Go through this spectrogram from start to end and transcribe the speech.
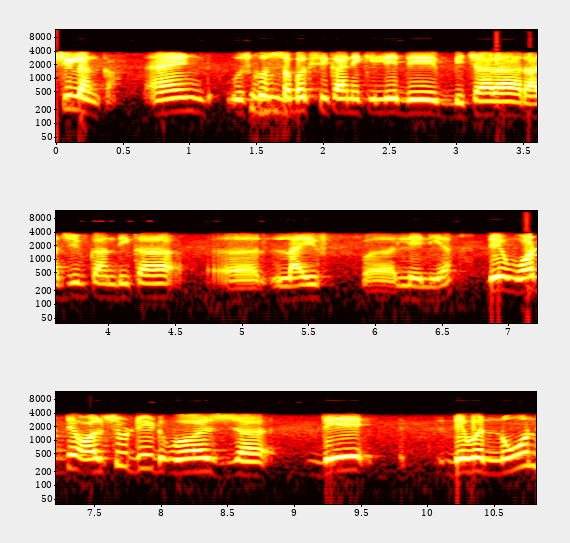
Sri Lanka. And उसको Mhm. सबक सिखाने के लिए दे बेचारा राजीव गांधी का लाइफ ले लिया they what they also did was uh, they they were known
